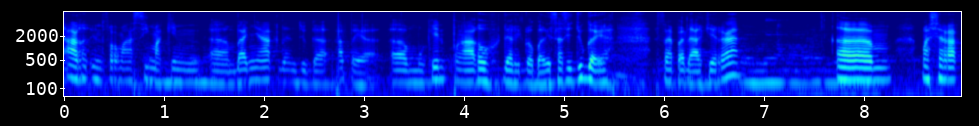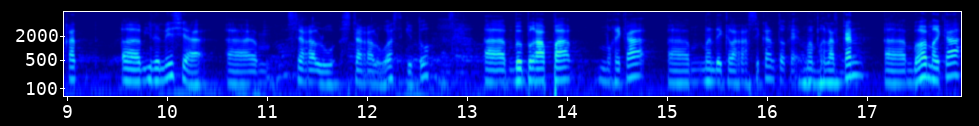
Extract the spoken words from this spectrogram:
arus informasi makin em, banyak dan juga apa ya em, mungkin pengaruh dari globalisasi juga ya. Saya pada akhirnya em, masyarakat em, Indonesia em, secara lu secara luas gitu em, beberapa mereka em, mendeklarasikan atau kayak memperlihatkan em, bahwa mereka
